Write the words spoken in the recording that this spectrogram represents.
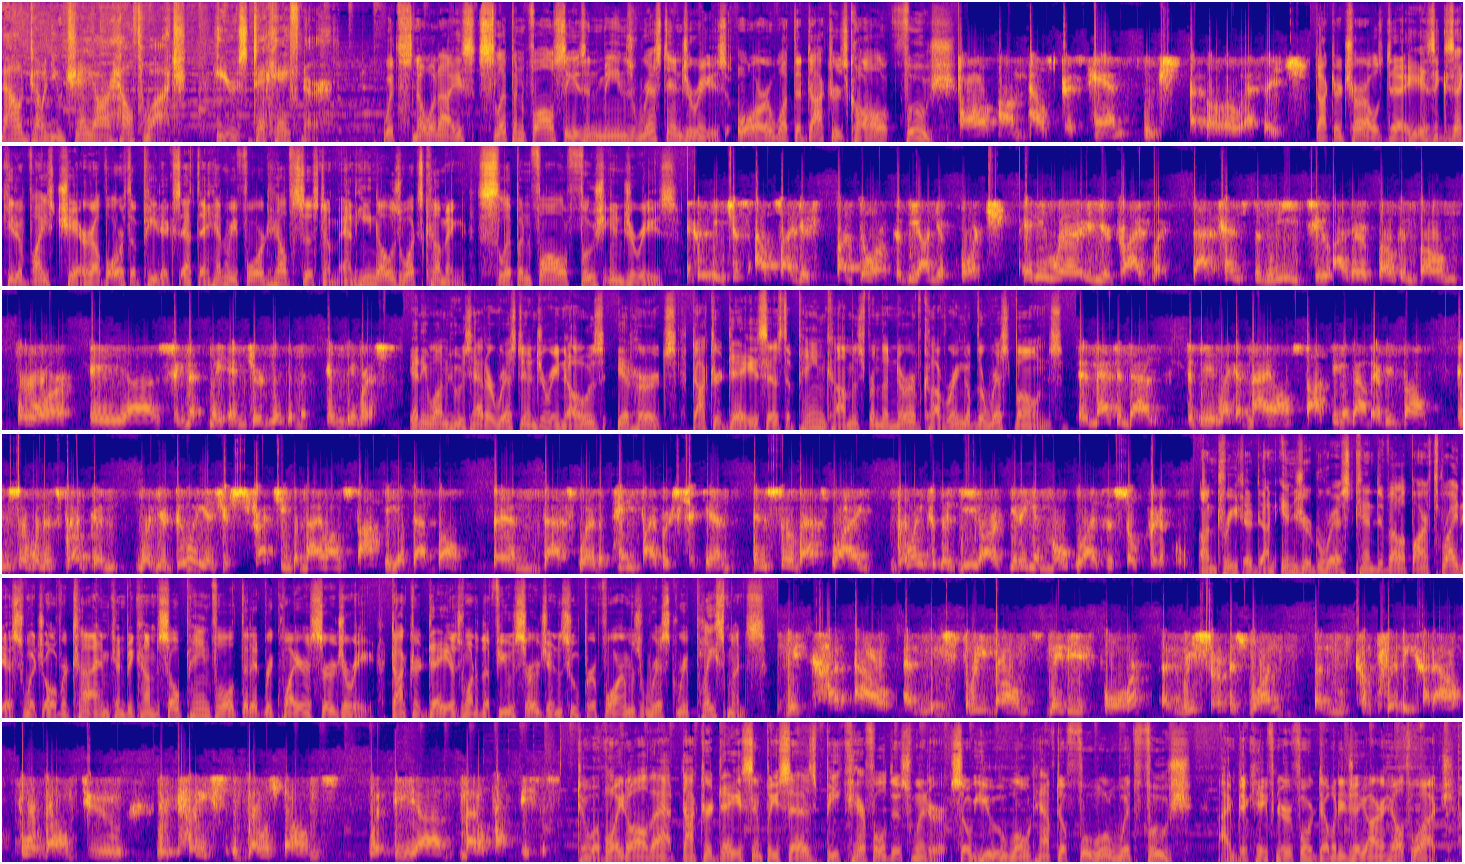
Now, WJR Health Watch. Here's Dick Hafner. With snow and ice, slip and fall season means wrist injuries, or what the doctors call foosh. Fall um, on outstretched hand, foosh, F-O-O-S-H. Dr. Charles Day is Executive Vice Chair of Orthopedics at the Henry Ford Health System, and he knows what's coming. Slip and fall foosh injuries. It could be just outside your front door, it could be on your porch, anywhere in your driveway. That tends to lead to either a broken bone or a uh, significantly injured ligament in the wrist. Anyone who's had a wrist injury knows it hurts. Dr. Day says the pain comes from the nerve covering of the wrist bones. Imagine that to be like a nylon stocking around every bone. And so when it's broken, what you're doing is you're stretching the nylon stocking of that bone then that's where the pain fibers kick in. And so that's why going to the ER, getting immobilized is so critical. Untreated, an injured wrist can develop arthritis, which over time can become so painful that it requires surgery. Dr. Day is one of the few surgeons who performs wrist replacements. We cut out at least three bones, maybe four, resurface one, but completely cut out four bones to replace those bones with the uh, metal prosthesis. To avoid all that, Dr. Day simply says be careful this winter so you won't have to fool with foosh. I'm Dick Hafner for WJR Health Watch.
